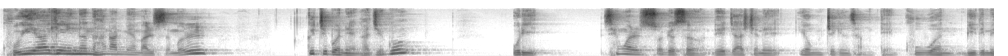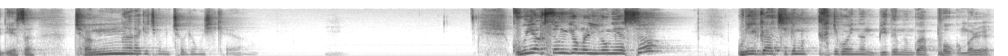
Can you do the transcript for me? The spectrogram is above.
구약에 있는 하나님의 말씀을 끄집어내 가지고 우리 생활 속에서 내 자신의 영적인 상태 구원 믿음에 대해서 적나라하게 지금 적용시켜요. 구약 성경을 이용해서 우리가 지금 가지고 있는 믿음과 복음을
